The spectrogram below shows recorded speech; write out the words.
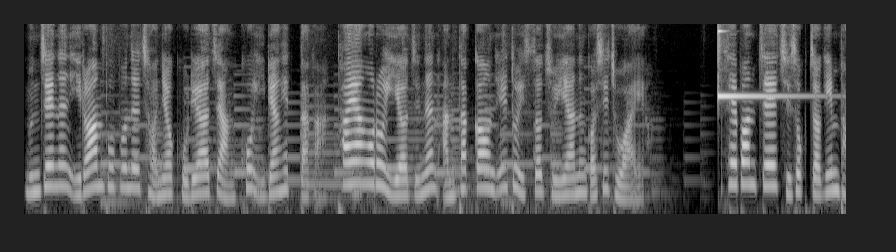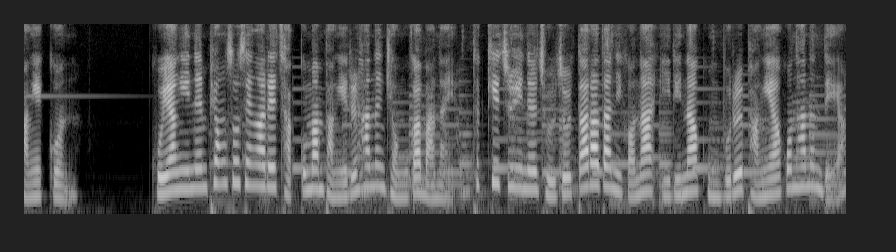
문제는 이러한 부분을 전혀 고려하지 않고 입양했다가 파양으로 이어지는 안타까운 일도 있어 주의하는 것이 좋아요. 세 번째, 지속적인 방해꾼. 고양이는 평소 생활에 자꾸만 방해를 하는 경우가 많아요. 특히 주인을 졸졸 따라다니거나 일이나 공부를 방해하곤 하는데요.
